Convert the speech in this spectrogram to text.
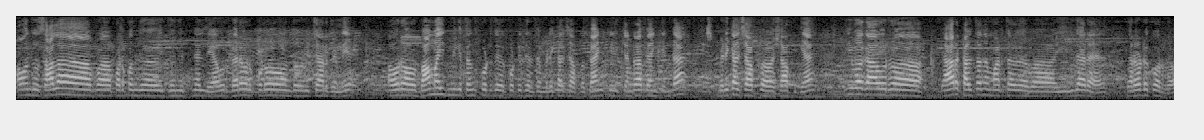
ಆ ಒಂದು ಸಾಲ ಪಡ್ಕೊಂಡು ಇದ್ದ ನಿಟ್ಟಿನಲ್ಲಿ ಅವರು ಬೇರೆಯವ್ರು ಕೊಡೋ ಒಂದು ವಿಚಾರದಲ್ಲಿ ಅವರು ಬಾಮೈದನಿಗೆ ತಂದು ಕೊಟ್ಟಿದ್ದೆ ಕೊಟ್ಟಿದ್ದಾರೆ ಮೆಡಿಕಲ್ ಶಾಪ್, ಬ್ಯಾಂಕ್, ಕೆನರಾ ಬ್ಯಾಂಕಿಂದ ಮೆಡಿಕಲ್ ಶಾಪ್, ಶಾಪ್ಗೆ. ಇವಾಗ ಅವರು ಯಾರು ಕಳ್ತನ ಮಾಡ್ತಾ ಇದ್ದಾರೆ ದರೋಡೆಕೋರರು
